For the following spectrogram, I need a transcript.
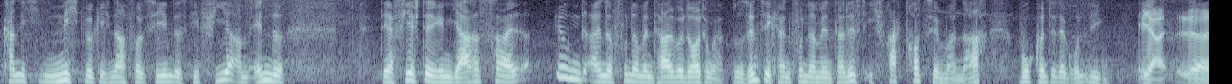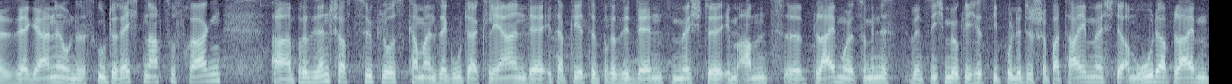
kann ich nicht wirklich nachvollziehen, dass die vier am Ende der vierstelligen Jahreszahl irgendeine fundamentale Bedeutung hat. Nun sind Sie kein Fundamentalist. Ich frage trotzdem mal nach, wo könnte der Grund liegen? Ja, äh, sehr gerne und das gute Recht nachzufragen. Äh, Präsidentschaftszyklus kann man sehr gut erklären. Der etablierte Präsident möchte im Amt äh, bleiben oder zumindest, wenn es nicht möglich ist, die politische Partei möchte am Ruder bleiben.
